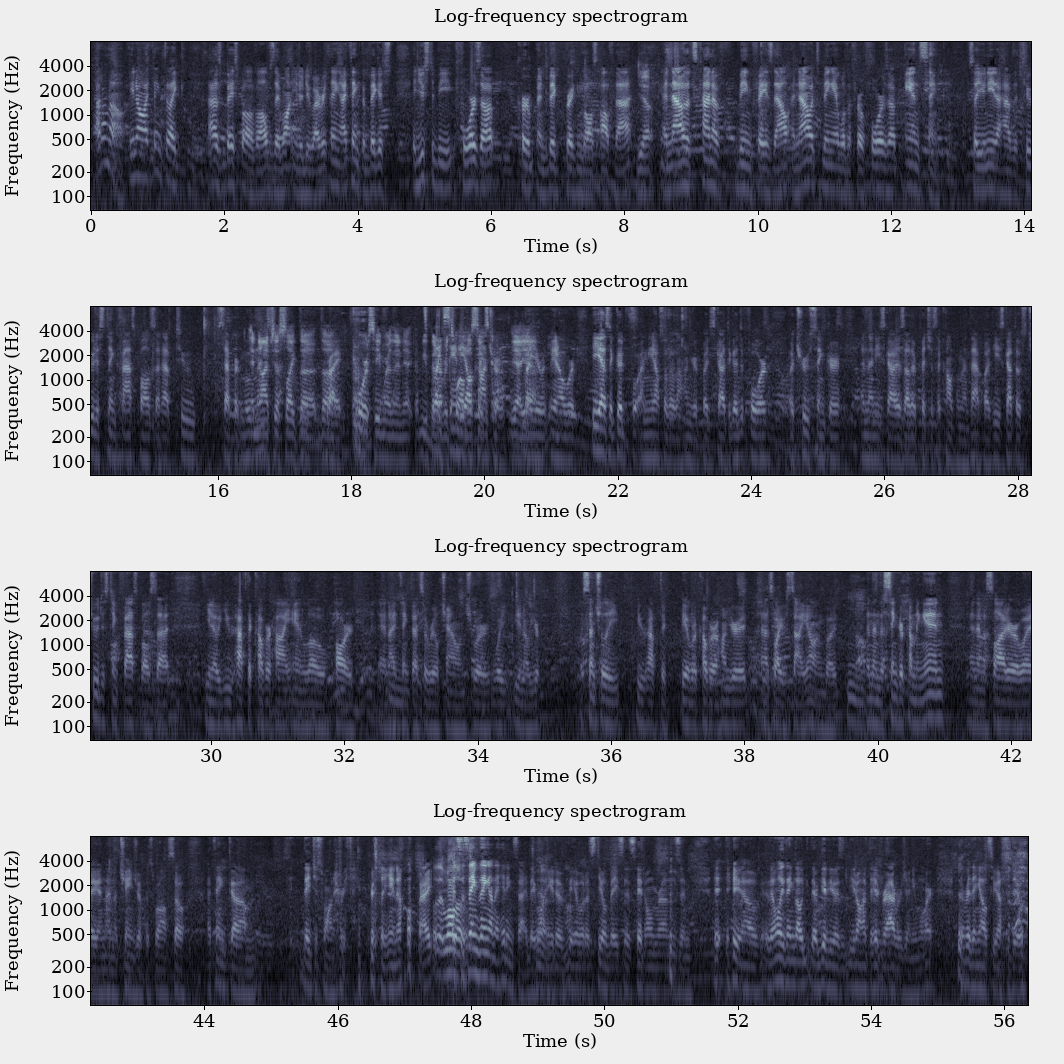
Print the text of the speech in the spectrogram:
I don't know you know I think like as baseball evolves they want you to do everything I think the biggest it used to be fours up curb and big breaking balls off that Yeah. and now that's kind of being phased out, and now it's being able to throw fours up and sink. So you need to have the two distinct fastballs that have two separate movements, and not just like the the Right. four seamer, then you better like have a Sandy twelve. Alcantara. Yeah, yeah. you're- you know, where he has a good four. I mean, he also does 100, but he's got the good four, a true sinker, and then he's got his other pitches to complement that. But he's got those two distinct fastballs that, you know, you have to cover high and low hard, and I mm. think that's a real challenge. Where, where you know, you're essentially you have to be able to cover 100. And that's why you're Cy Young, but Mm. and then the sinker coming in, and then a slider away, and then a changeup as well. So I think. Um, they just want everything, really, you know, right? Well, well, it's the same thing on the hitting side. They want you to be able to steal bases, hit home runs, and you know the only thing they'll, they'll give you is you don't have to hit for average anymore. Everything else you have to do.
